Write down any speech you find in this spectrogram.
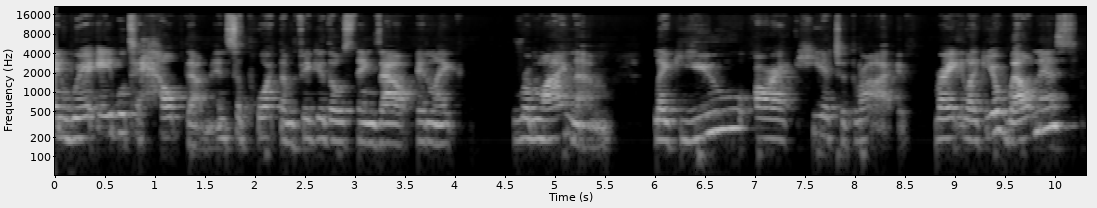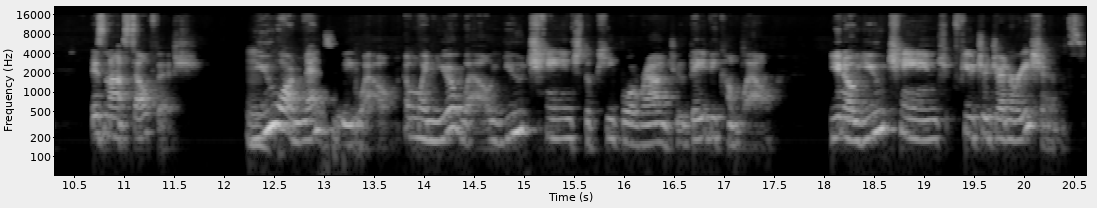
and we're able to help them and support them figure those things out and like remind them like you are here to thrive, right? Like your wellness is not selfish. Mm. You are meant to be well. And when you're well, you change the people around you. They become well you know, you change future generations.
